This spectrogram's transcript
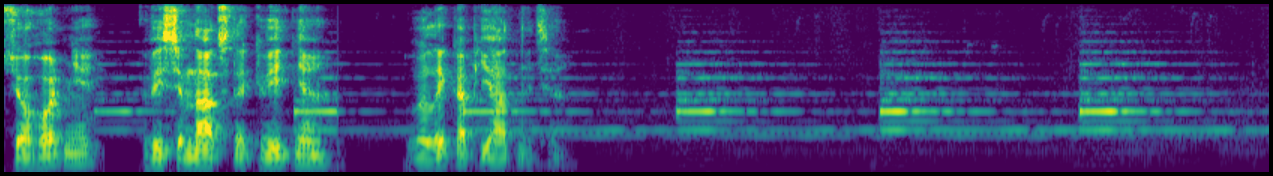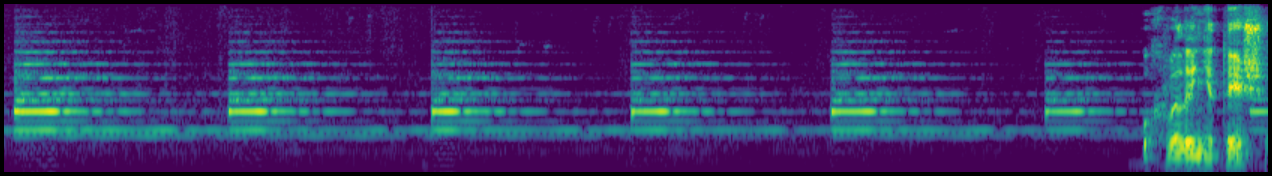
Сьогодні, 18 квітня, Велика П'ятниця. У хвилині тиші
